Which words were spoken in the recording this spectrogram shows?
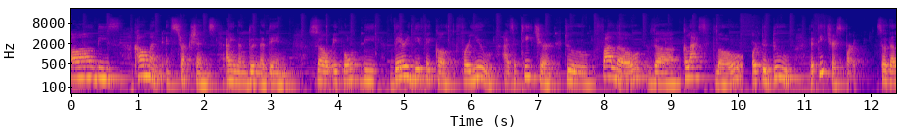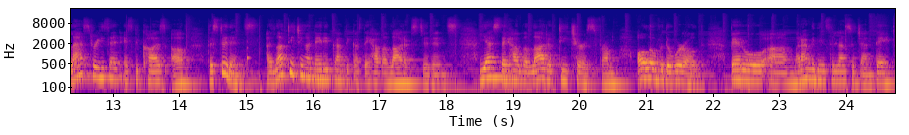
All these common instructions ay nandun na din. So it won't be very difficult for you as a teacher to follow the class flow or to do the teacher's part. So the last reason is because of the students. I love teaching on Native Camp because they have a lot of students. Yes, they have a lot of teachers from all over the world. Pero um, marami din silang estudyante.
